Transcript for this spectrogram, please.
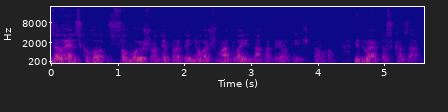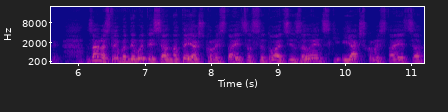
Зеленського з собою, що ти проти нього шмат лайна патріотичного, відверто сказати. Зараз треба дивитися на те, як скористається з ситуації Зеленський і як скористається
